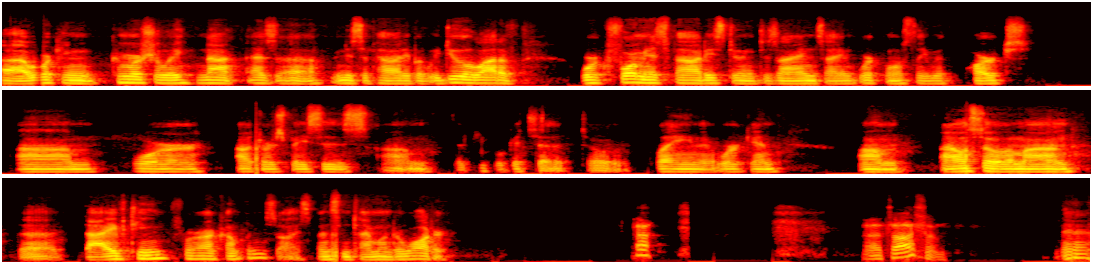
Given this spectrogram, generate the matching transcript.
uh, working commercially, not as a municipality, but we do a lot of work for municipalities doing designs. I work mostly with parks um, or outdoor spaces um, that people get to, to play in or work in. Um, I also am on the dive team for our company, so I spend some time underwater. That's awesome. Yeah,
